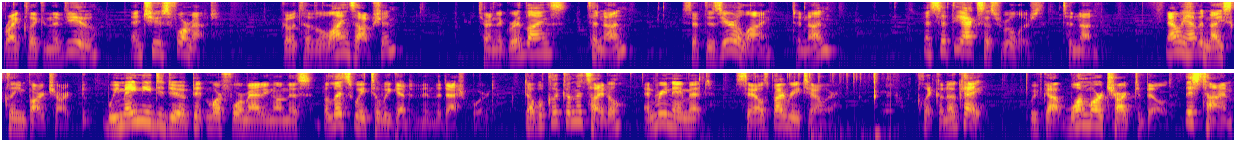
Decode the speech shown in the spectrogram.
Right click in the view and choose format. Go to the lines option, turn the grid lines to none, set the zero line to none, and set the axis rulers to none. Now we have a nice clean bar chart. We may need to do a bit more formatting on this, but let's wait till we get it in the dashboard. Double click on the title and rename it Sales by Retailer. Click on OK. We've got one more chart to build. This time,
